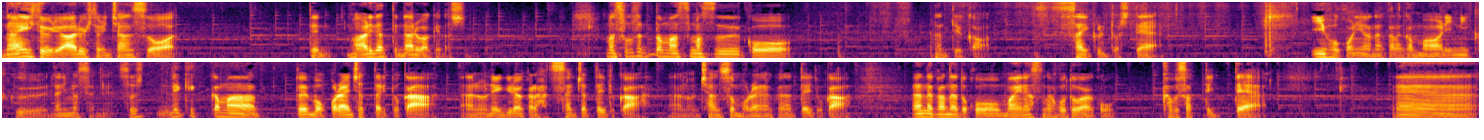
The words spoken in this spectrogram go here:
ない人よりはある人にチャンスをって周りだってなるわけだし。まあそうするとますますこう何て言うかサイクルとしていい方向にはなかなか回りにくくなりますよね。そして結果まあ例えば怒られちゃったりとかあのレギュラーから外されちゃったりとかあのチャンスをもらえなくなったりとかなんだかんだとこうマイナスなことがこうかぶさっていってえー、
